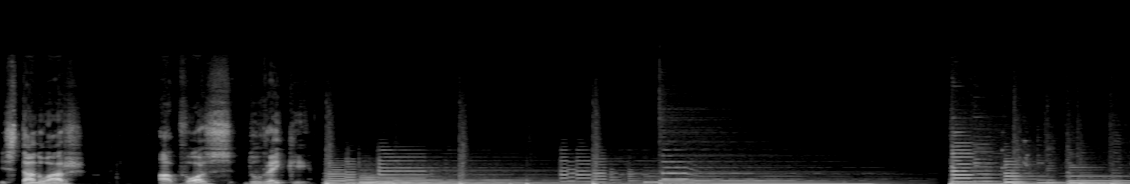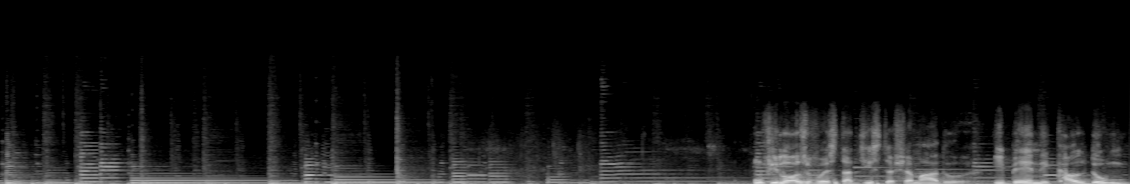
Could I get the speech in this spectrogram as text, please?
Está no ar a voz do Reiki. Um filósofo estadista chamado Ibn Khaldun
